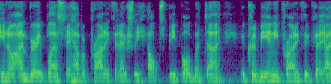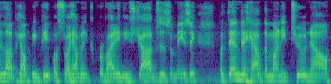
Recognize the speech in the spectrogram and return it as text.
You know, I'm very blessed to have a product that actually helps people, but uh, it could be any product that could, I love helping people. So having providing these jobs is amazing. But then to have the money too now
